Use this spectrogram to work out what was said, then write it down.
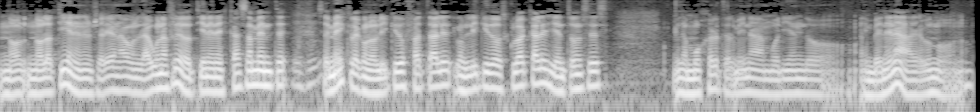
no, no la tienen, en realidad en Laguna Fría lo tienen escasamente, se mezcla con los líquidos fatales, con líquidos cloacales y entonces la mujer termina muriendo envenenada de algún modo, ¿no?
